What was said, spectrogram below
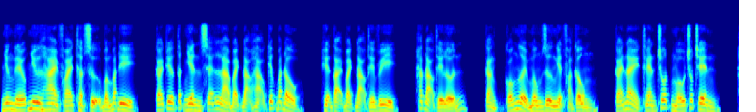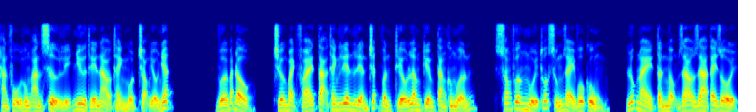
Nhưng nếu như hai phái thật sự bấm bắt đi, cái kia tất nhiên sẽ là Bạch đạo hạo kiếp bắt đầu, hiện tại Bạch đạo thế vi, hắc đạo thế lớn, càng có người mông dương nghiệt phản công, cái này then chốt mấu chốt trên, Hàn phủ hung án xử lý như thế nào thành một trọng yếu nhất. Vừa bắt đầu, Trường Bạch phái Tạ Thanh Liên liền chất vấn Thiếu Lâm kiếm tăng không muốn, song phương mùi thuốc súng dày vô cùng, lúc này Tần Mộng giao ra tay rồi,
